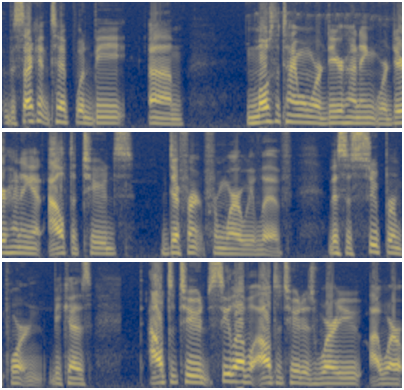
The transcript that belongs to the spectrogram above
The second tip would be um, most of the time when we're deer hunting, we're deer hunting at altitudes different from where we live. This is super important because altitude, sea level altitude is where you uh, where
